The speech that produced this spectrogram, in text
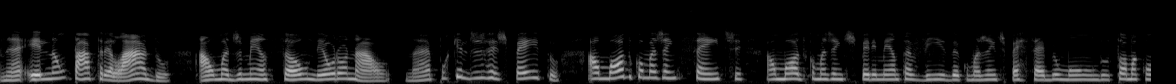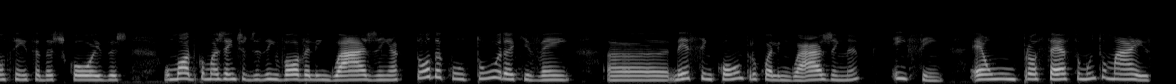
né, ele não está atrelado a uma dimensão neuronal, né? Porque ele diz respeito ao modo como a gente sente, ao modo como a gente experimenta a vida, como a gente percebe o mundo, toma consciência das coisas, o modo como a gente desenvolve a linguagem, a toda a cultura que vem uh, nesse encontro com a linguagem, né? Enfim, é um processo muito mais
